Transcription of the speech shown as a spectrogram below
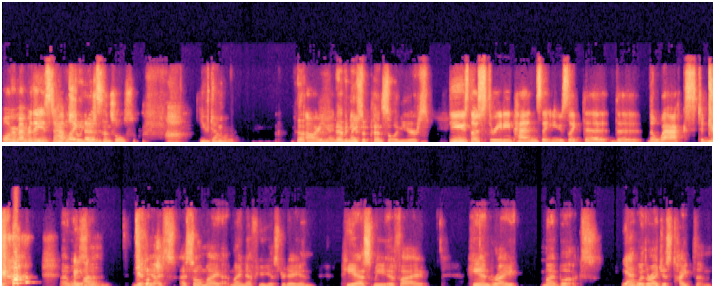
Well, remember they used to have People like still those. use pencils. you don't? No, Oh, are you? In, I haven't like, used a pencil in years. do you use those 3D pens that use like the the the wax to draw? I was on? uh, yeah, yeah. I, I saw my uh, my nephew yesterday, and he asked me if I handwrite my books yeah. or whether I just type them.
